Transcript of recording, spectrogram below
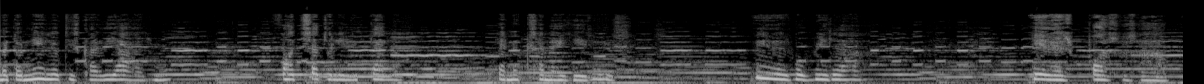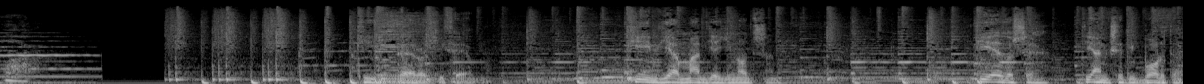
με τον ήλιο της καρδιάς μου φώτισα το λιλιπέλο για να ξαναγυρίσεις. Είδες, Μπομπίλα, είδες πόσο σ' αγαπώ. Τι υπέροχη Θεέ μου. Τι διαμάντια γινόντουσαν. Τι έδωσε Τι άνοιξε την πόρτα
